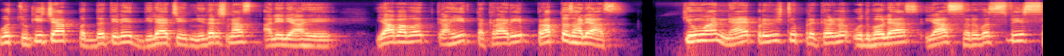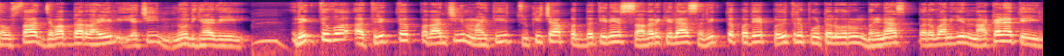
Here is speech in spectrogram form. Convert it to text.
व चुकीच्या पद्धतीने दिल्याचे निदर्शनास आलेले आहे. याबाबत काही तक्रारी प्राप्त झाल्यास किंवा न्यायप्रविष्ट प्रकरण उद्भवल्यास या सर्वस्वी संस्था जबाबदार राहील याची नोंद घ्यावी. रिक्त व अतिरिक्त पदांची माहिती चुकीच्या पद्धतीने सादर केल्यास रिक्त पदे पवित्र पोर्टलवरून भरण्यास परवानगी नाकारण्यात येईल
